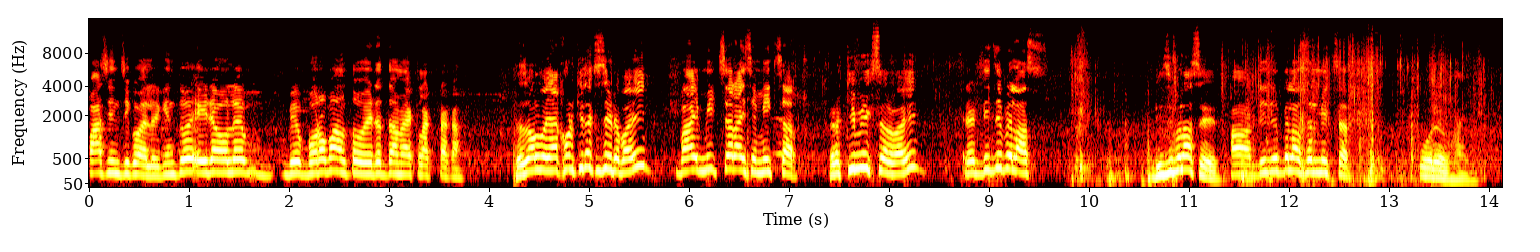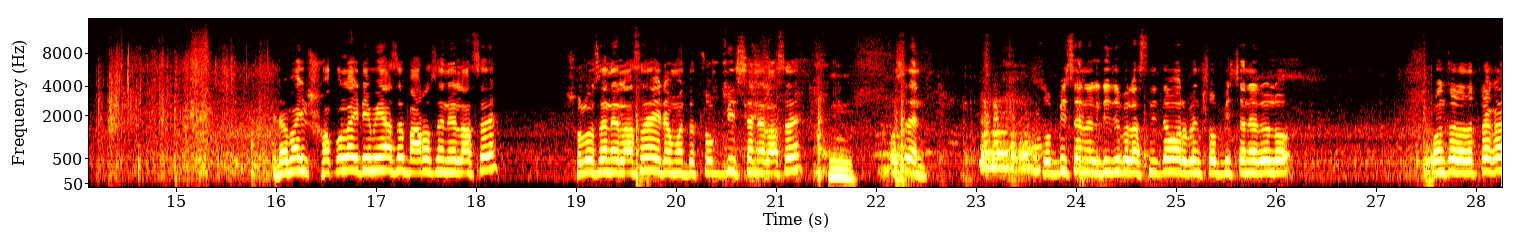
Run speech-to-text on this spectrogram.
পাঁচ ইঞ্চি কয়েলের কিন্তু এইটা হলে বড় মাল তো এটার দাম এক লাখ টাকা। রেজাল ভাই এখন কি দেখতেছি এটা ভাই? ভাই মিক্সার আইছে মিক্সার এটা কি মিক্সার ভাই? এটা ডিজি প্লাস ডিজি প্লাসের হ্যাঁ ডিজি প্লাসের মিক্সার ওরে ভাই। এটা ভাই সকল আইটেমে আছে বারো চ্যানেল আছে ষোলো চ্যানেল আছে এটার মধ্যে চব্বিশ চ্যানেল আছে। হুম। বুঝছেন? চব্বিশ চ্যানেল ডিজি প্লাস নিতে পারবেন। চব্বিশ চ্যানেল হলো পঞ্চাশ হাজার টাকা।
